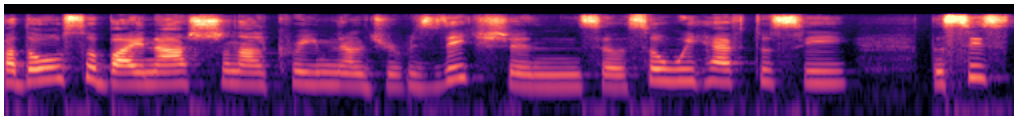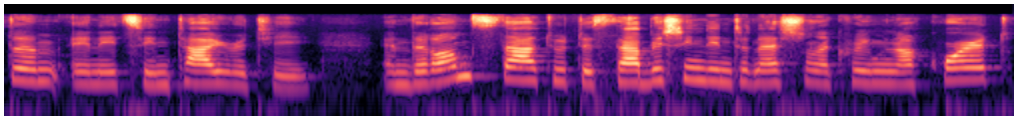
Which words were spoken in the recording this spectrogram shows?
but also by national criminal jurisdictions. So, so we have to see the system in its entirety. And the Rome Statute establishing the International Criminal Court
